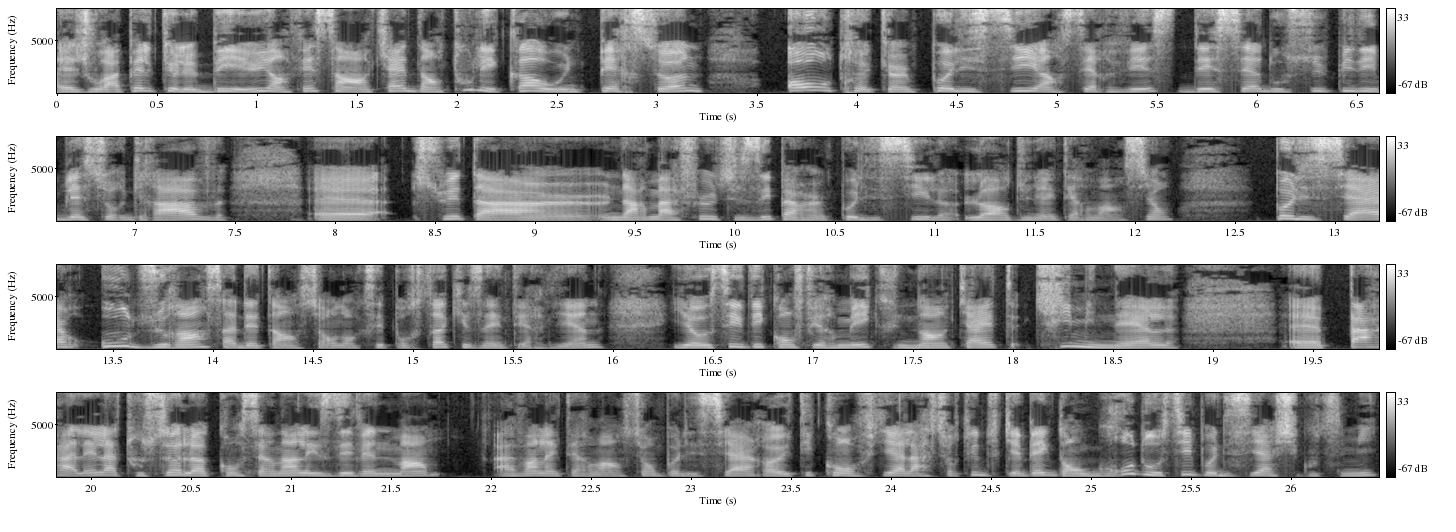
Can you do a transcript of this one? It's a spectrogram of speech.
Euh, je vous rappelle que le BEU en fait sa enquête dans tous les cas où une personne autre qu'un policier en service décède ou subit des blessures graves euh, suite à une arme à feu utilisée par un policier lors d'une intervention policière ou durant sa détention. Donc, c'est pour ça qu'ils interviennent. Il a aussi été confirmé qu'une enquête criminelle euh, parallèle à tout ça concernant les événements avant l'intervention policière a été confiée à la Sûreté du Québec. Donc, gros dossier policier à Chicoutimi.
